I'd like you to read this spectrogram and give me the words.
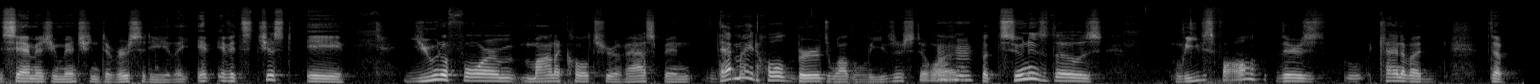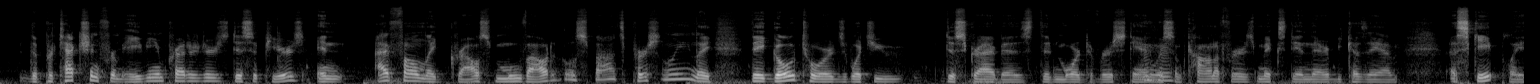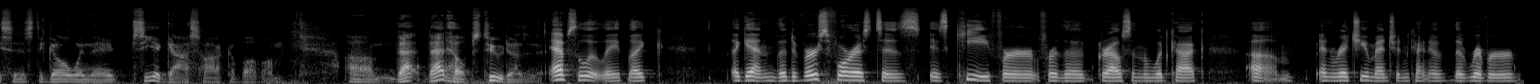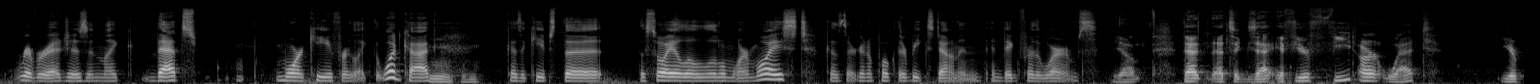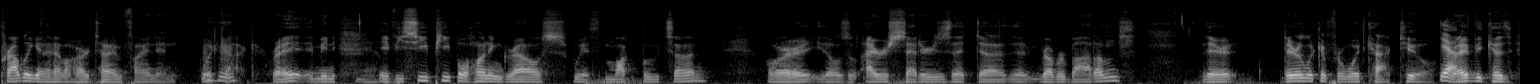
Sam, as you mentioned, diversity. Like if, if it's just a uniform monoculture of aspen, that might hold birds while the leaves are still on. Mm-hmm. But as soon as those leaves fall, there's kind of a the the protection from avian predators disappears and I've found like grouse move out of those spots personally. Like they go towards what you describe as the more diverse stand with some conifers mixed in there because they have escape places to go when they see a goshawk above them. Um, that that helps too, doesn't it? Absolutely. Like again, the diverse forest is is key for for the grouse and the woodcock. Um, and Rich, you mentioned kind of the river river edges, and like that's more key for like the woodcock Mm-hmm. because it keeps the the soil a little more moist because they're going to poke their beaks down and, and dig for the worms. Yep. That that's exact. If your feet aren't wet, you're probably going to have a hard time finding woodcock, right? I mean, Yeah. if you see people hunting grouse with muck boots on, or those Irish setters that uh, the rubber bottoms, they're they're looking for woodcock too, Yeah. right? Because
